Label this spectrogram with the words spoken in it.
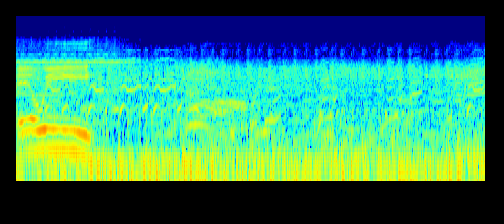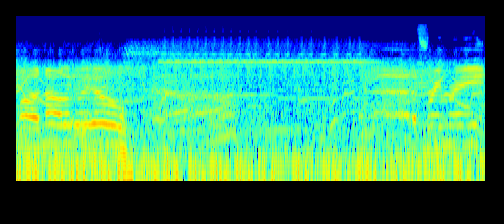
AoE! Oh no, look at me go! Ah, the frame rate!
